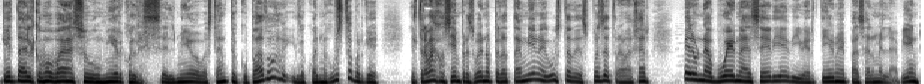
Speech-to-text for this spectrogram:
¿Qué tal? ¿Cómo va su miércoles? El mío bastante ocupado, y lo cual me gusta porque el trabajo siempre es bueno, pero también me gusta después de trabajar ver una buena serie, divertirme, pasármela bien.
